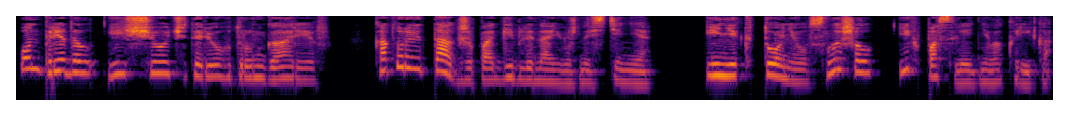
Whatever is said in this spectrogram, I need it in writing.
он предал еще четырех друнгариев, которые также погибли на южной стене, и никто не услышал их последнего крика.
